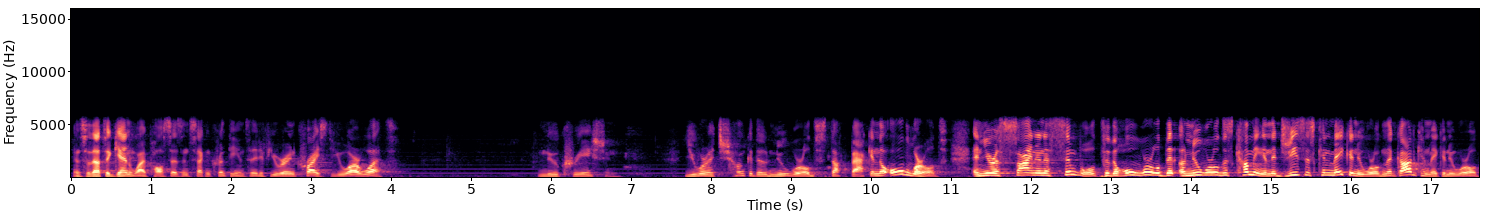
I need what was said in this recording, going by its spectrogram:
And so that's again why Paul says in 2 Corinthians that if you are in Christ, you are what? New creation. You are a chunk of the new world stuck back in the old world. And you're a sign and a symbol to the whole world that a new world is coming and that Jesus can make a new world and that God can make a new world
